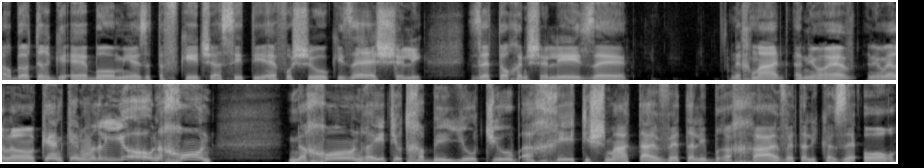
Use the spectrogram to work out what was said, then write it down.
הרבה יותר גאה בו מאיזה תפקיד שעשיתי איפשהו, כי זה שלי. זה תוכן שלי, זה נחמד, אני אוהב. אני אומר לו, כן, כן, הוא אומר לי, יואו, נכון. נכון, ראיתי אותך ביוטיוב, אחי, תשמע, אתה הבאת לי ברכה, הבאת לי כזה אור.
